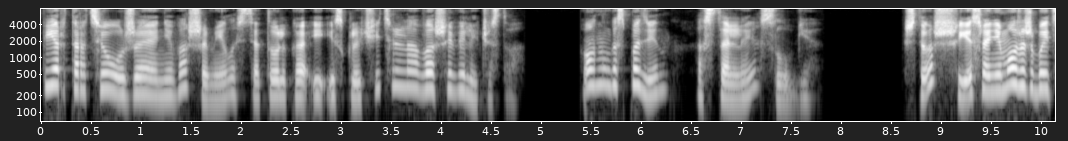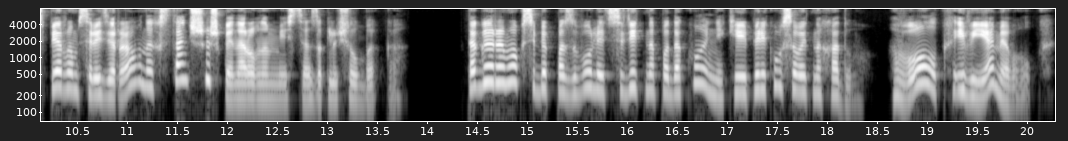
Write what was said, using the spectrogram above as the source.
Пьер Тартю уже не ваша милость, а только и исключительно ваше величество. Он господин, остальные слуги. Что ж, если не можешь быть первым среди равных, стань шишкой на ровном месте, заключил Бекка. Тагеры мог себе позволить сидеть на подоконнике и перекусывать на ходу. Волк и в яме волк.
